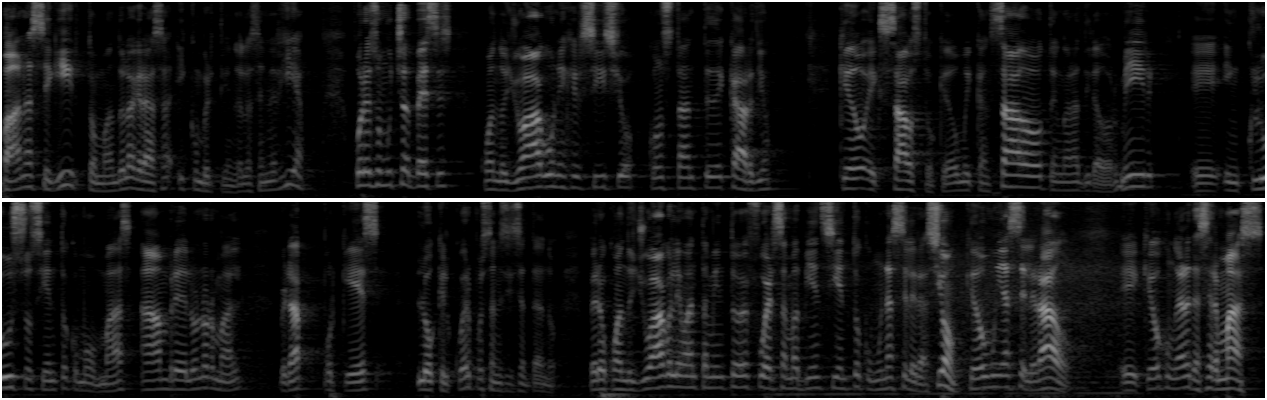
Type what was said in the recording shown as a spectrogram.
van a seguir tomando la grasa y convirtiéndolas en energía. Por eso muchas veces cuando yo hago un ejercicio constante de cardio, quedo exhausto, quedo muy cansado, tengo ganas de ir a dormir, eh, incluso siento como más hambre de lo normal, ¿verdad? Porque es lo que el cuerpo está necesitando. Pero cuando yo hago levantamiento de fuerza, más bien siento como una aceleración, quedo muy acelerado, eh, quedo con ganas de hacer más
